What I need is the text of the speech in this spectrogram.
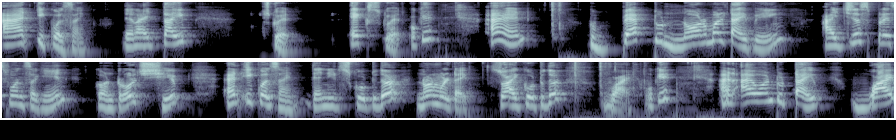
and equal sign. Then I type square x square okay? And to back to normal typing i just press once again control shift and equal sign. Then it's go to the normal type. So i go to the y okay? And i want to type y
